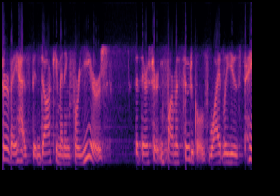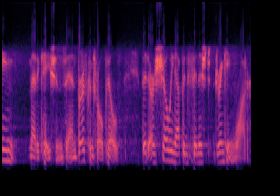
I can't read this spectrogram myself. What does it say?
Survey has been documenting for years that there are certain pharmaceuticals, widely used pain medications, and birth control pills that are showing up in finished drinking water.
